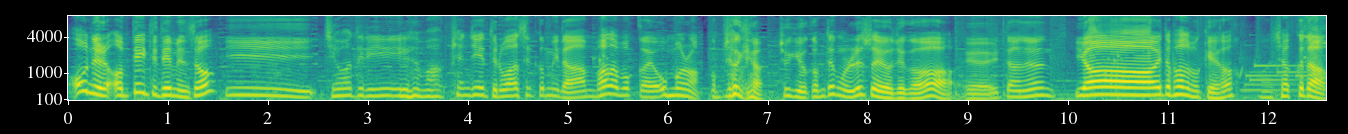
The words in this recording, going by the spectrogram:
오늘 업데이트 되면서 이 재화들이 막 편지에 들어왔을 겁니다. 한번 받아볼까요? 어머나. 깜짝이야. 저기요 깜짝 놀랐어요 제가. 예 일단은 야 일단 받아볼게요. 어, 자 그다음.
